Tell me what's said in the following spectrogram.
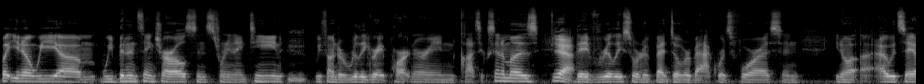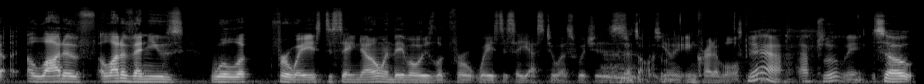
but you know we um, we've been in St. Charles since 2019. Mm. We found a really great partner in Classic Cinemas. Yeah. They've really sort of bent over backwards for us, and you know I I would say a lot of a lot of venues will look for ways to say no, and they've always looked for ways to say yes to us, which is That's awesome. you know, incredible. Yeah, absolutely. So,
